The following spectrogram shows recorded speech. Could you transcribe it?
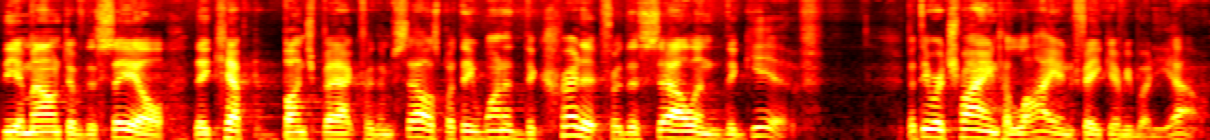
the amount of the sale. They kept bunch back for themselves, but they wanted the credit for the sell and the give. But they were trying to lie and fake everybody out.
